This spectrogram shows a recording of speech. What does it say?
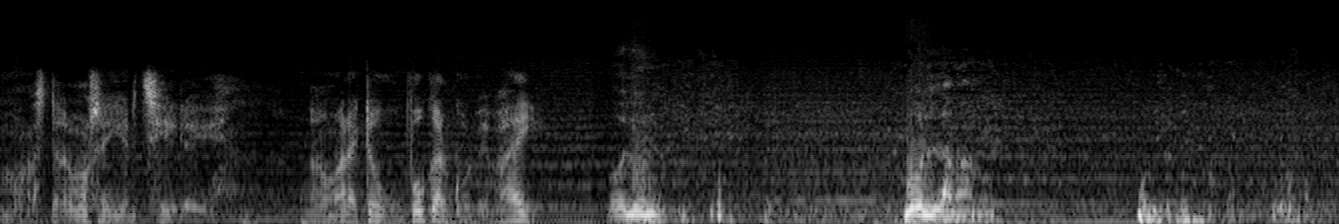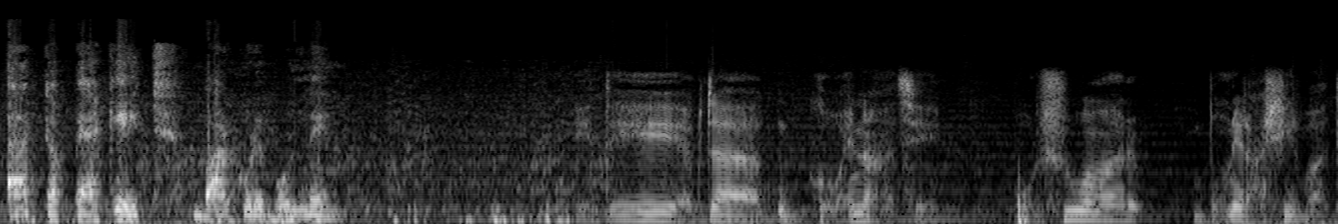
মাস্টার মশাইয়ের ছেলে। আমার একটা উপকার করবে ভাই। বলুন বললাম আমি। একটা প্যাকেট বার করে বললেন এতে একটা গয়না আছে। পরশু আমার বোনের আশীর্বাদ।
